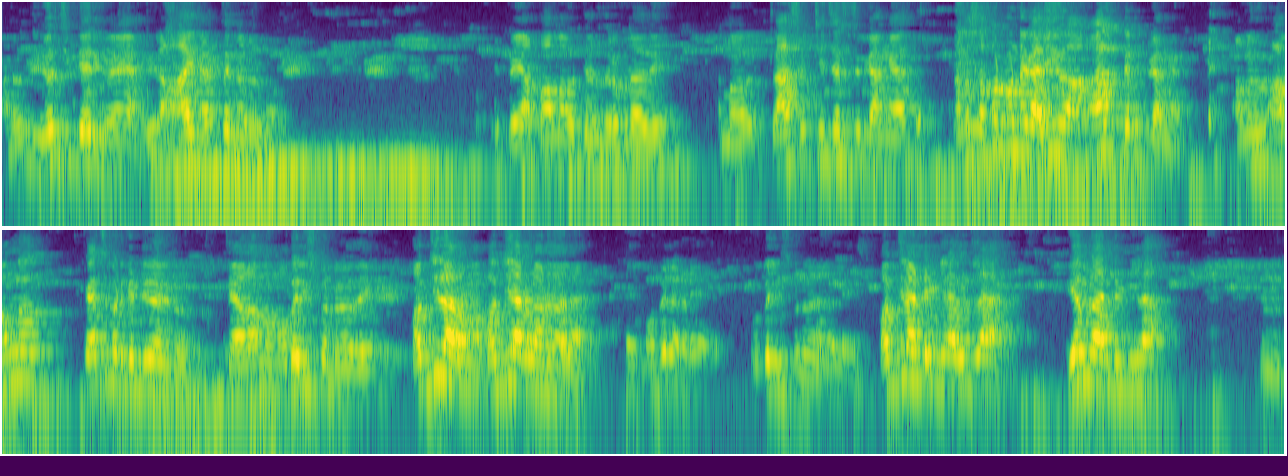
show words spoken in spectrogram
அது வந்து யோசிச்சுக்கிட்டே இருக்குவேன். இதில் ஆயிரம் அர்த்தங்கள் இருக்கும். இப்போ அப்பா அம்மா விட்டு வந்துடக்கூடாது. நம்ம கிளாஸ் டீச்சர்ஸ் இருக்காங்க. நம்ம சப்போர்ட் பண்ணுறதுக்கு அதிக ஆள் இருக்காங்க. அவங்க அவங்க பேச மட்டும் கட்டிதான் இருக்கணும். தேவையில்லாம மொபைல் யூஸ் பண்ணுறது பப்ஜி விளாடுறோமா பப்ஜி யார் விளாடுவாங்க மொபைலில் கிடையாது. மொபைல் யூஸ் பண்ணுறது பப்ஜி விளாண்டுருக்கீங்களா வீட்டில் கேம் விளாண்டுருக்கீங்களா ம்.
